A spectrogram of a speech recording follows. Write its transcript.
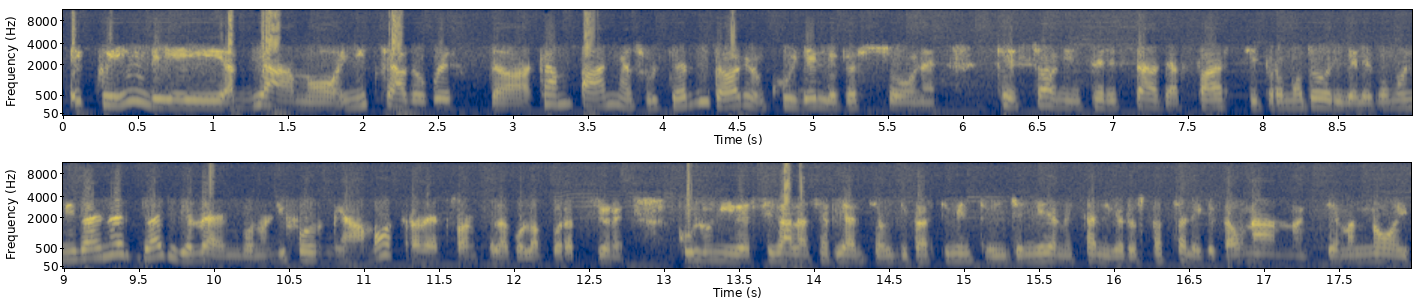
e quindi abbiamo iniziato questa campagna sul territorio in cui delle persone che sono interessate a farsi promotori delle comunità energetiche vengono, li formiamo attraverso anche la collaborazione con l'Università La Sapienza, il Dipartimento di Ingegneria Meccanica Aerospaziale che da un anno insieme a noi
